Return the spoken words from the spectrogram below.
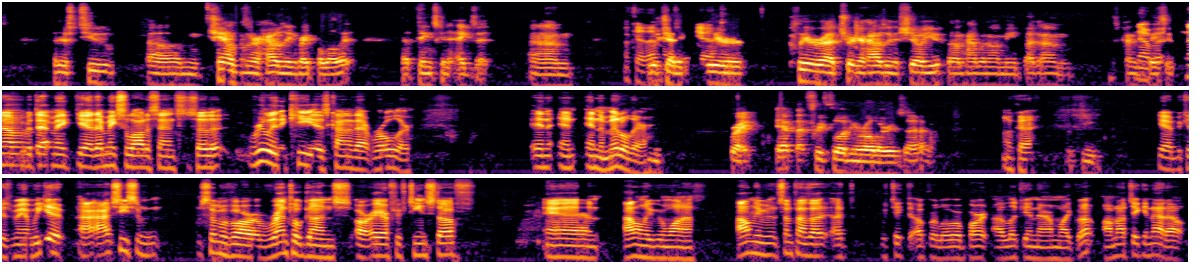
And there's two um, channels in our housing right below it that things can exit. Um, Okay, which had a yeah. clear, clear uh, trigger housing to show you, but I don't have one on me. But um, it's kind no, of but, basic. no, but that make yeah, that makes a lot of sense. So that really the key is kind of that roller in in in the middle there. right. Yep, that free floating roller is uh, Okay. the key. Yeah, because man, we get I, I see some some of our rental guns, our AR-15 stuff, and I don't even want to. I don't even. Sometimes I, I we take the upper lower part. I look in there. I'm like, well, I'm not taking that out.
